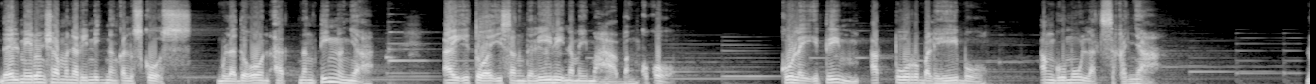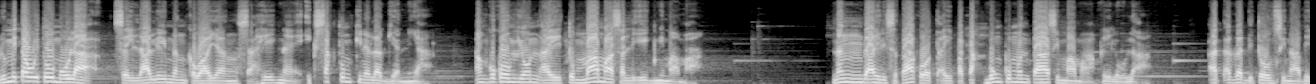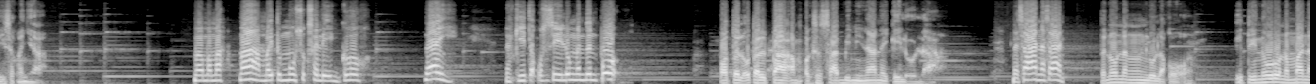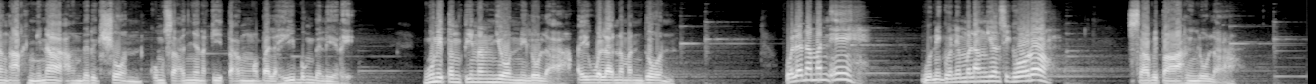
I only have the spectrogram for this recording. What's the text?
dahil mayroon siya manarinig ng kaluskos mula doon at nang tingnan niya ay ito ay isang daliri na may mahabang kuko. Kulay itim at puro balhibo ang gumulat sa kanya. Lumitaw ito mula sa ilalim ng kawayang sahig na eksaktong kinalagyan niya. Ang kukong yun ay tumama sa liig ni mama. Nang dahil sa takot ay patakbong pumunta si mama kay Lola at agad itong sinabi sa kanya. Ma, ma, ma, ma, may tumusok sa liig ko. Nay, nakita ko sa silong nandun po. Patol-utal pa ang pagsasabi ni nanay kay Lola. Nasaan, nasaan? Tanong ng lola ko. Itinuro naman ng aking ina ang direksyon kung saan niya nakita ang mabalahibong daliri. Ngunit ang tinanyon ni lola ay wala naman doon. Wala naman eh. Guni-guni mo lang yun siguro. Sabi pa aking lola.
